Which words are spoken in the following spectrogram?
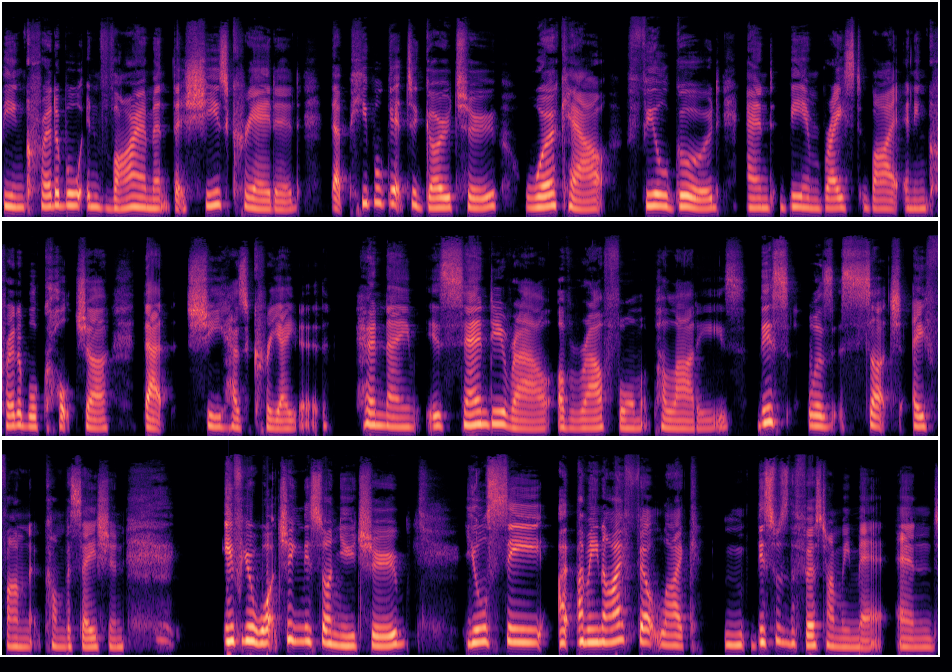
the incredible environment that she's created that people get to go to, work out, feel good, and be embraced by an incredible culture that she has created. Her name is Sandy Rau of Rauform Pilates. This was such a fun conversation. If you're watching this on YouTube, you'll see. I, I mean, I felt like this was the first time we met, and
